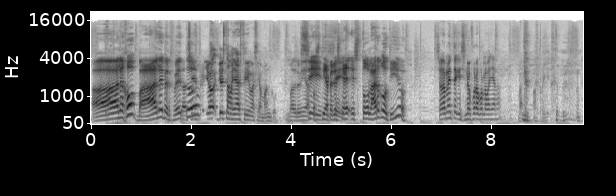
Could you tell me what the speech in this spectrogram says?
Alejo, vale, perfecto. Yo, yo esta mañana estoy demasiado manco. Madre mía. Sí, Hostia, pero sí. es que es todo largo, tío. Solamente que si no fuera por la mañana. Vale, vamos por aquí.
